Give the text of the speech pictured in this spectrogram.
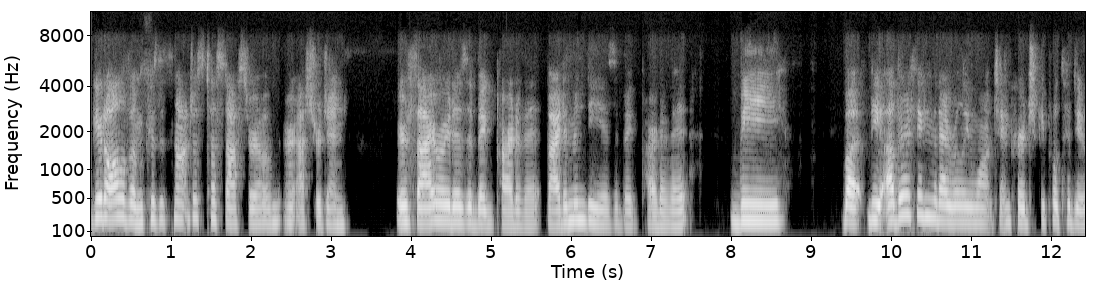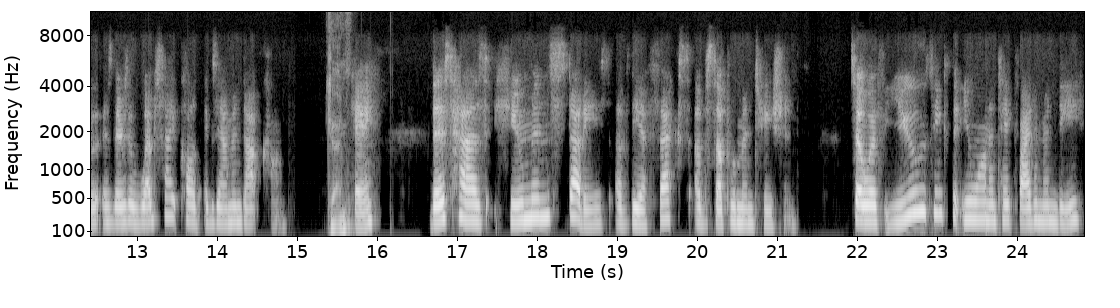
Get all of them because it's not just testosterone or estrogen. Your thyroid is a big part of it. Vitamin D is a big part of it. B, But the other thing that I really want to encourage people to do is there's a website called examine.com. Okay. Okay. This has human studies of the effects of supplementation. So if you think that you want to take vitamin D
